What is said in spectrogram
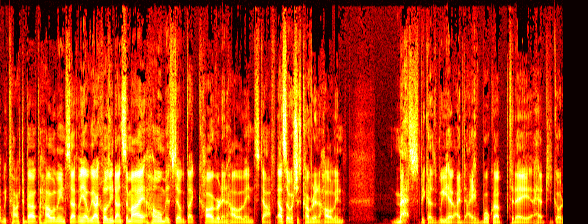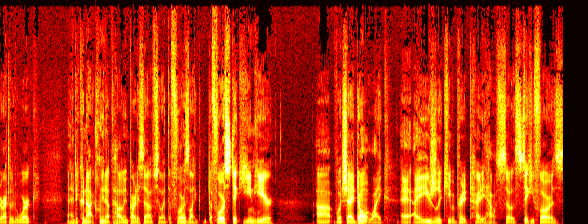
we talked about the Halloween stuff. And yeah, we are closing down. So my home is still like covered in Halloween stuff. Also, it's just covered in a Halloween mess because we have. I, I woke up today. I had to go directly to work, and I could not clean up the Halloween party stuff. So like the floor is like the floor is sticky in here, uh, which I don't like. I, I usually keep a pretty tidy house, so sticky floor is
